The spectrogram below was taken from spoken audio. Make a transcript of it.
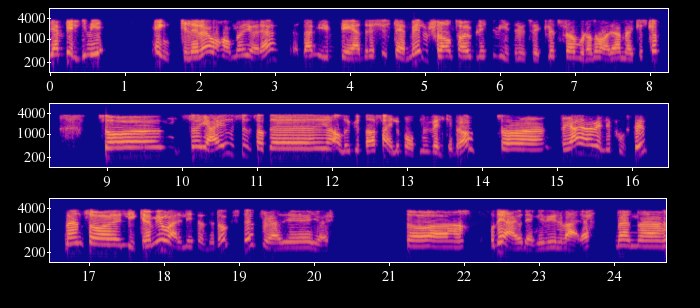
de er veldig mye enklere å ha med å gjøre. Det er mye bedre systemer, for alt har jo blitt videreutviklet fra hvordan det var i America's Cup. Så, så jeg syns at eh, alle gutta seiler båten veldig bra. Så, så jeg er veldig positiv. Men så liker de jo å være litt underdogs. Det tror jeg de gjør. Så, og det er jo det vi vil være. Men, eh,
